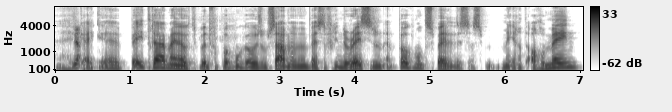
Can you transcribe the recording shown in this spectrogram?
Even Ja. kijken. Petra, mijn hoogtepunt van Pokémon Go is om samen met mijn beste vrienden race te doen en Pokémon te spelen. Dus dat is meer in het algemeen.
